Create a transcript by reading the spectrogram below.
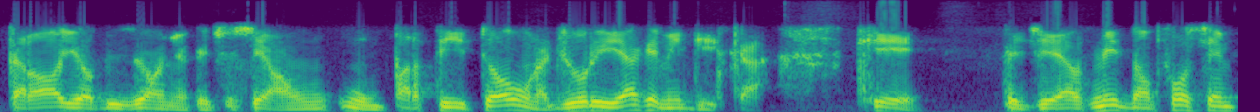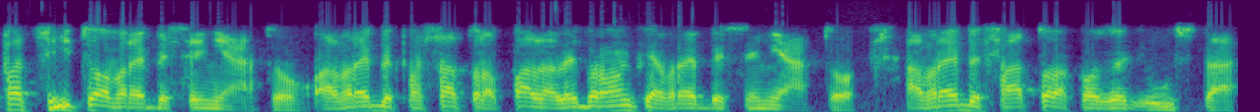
però io ho bisogno che ci sia un, un partito, una giuria che mi dica che se J.R. Smith non fosse impazzito avrebbe segnato, avrebbe passato la palla a LeBron che avrebbe segnato, avrebbe fatto la cosa giusta.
